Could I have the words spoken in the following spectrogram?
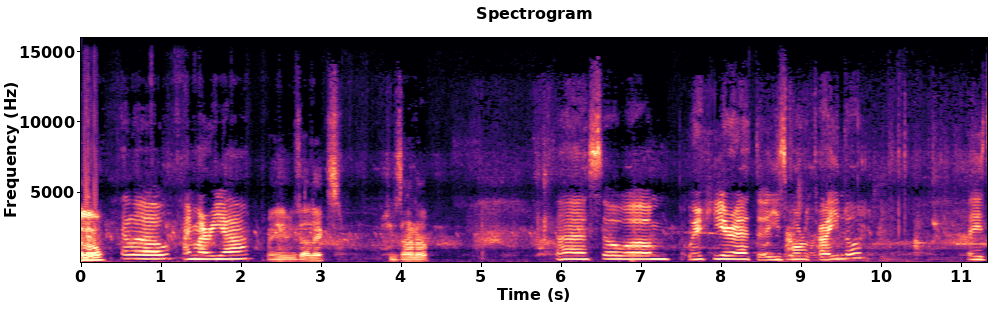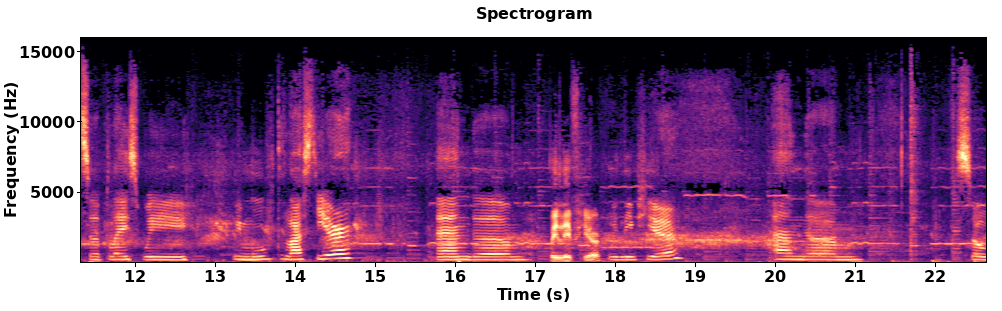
Hello. Hello, I'm Maria. My name is Alex. She's Anna. Uh, so um, we're here at the Izvor Kailor. It's a place we we moved last year, and um, We live here. we live here. And um, so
